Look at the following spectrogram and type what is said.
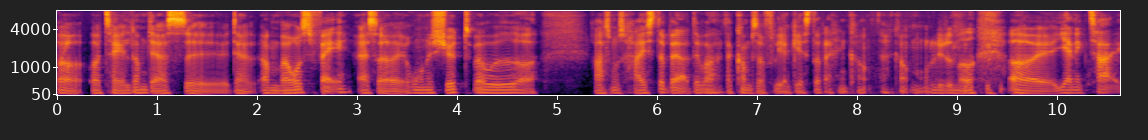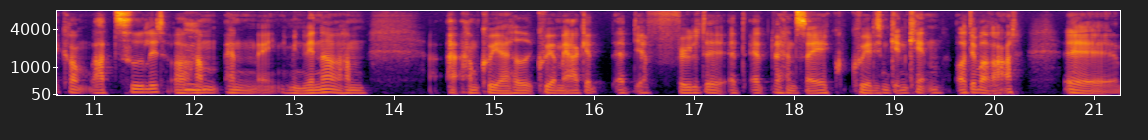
og, og talte om deres, øh, der, om vores fag. Altså Rune Schødt var ude og Rasmus Heisterberg, det var, der kom så flere gæster, da han kom. Der kom nogen og lyttede med. Og øh, Jannik Tej kom ret tidligt, og mm. ham, han er en af mine venner, og ham, ham kunne jeg, havde, kunne jeg mærke, at, at jeg følte, at alt, hvad han sagde, kunne jeg ligesom genkende, og det var rart. Øh,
